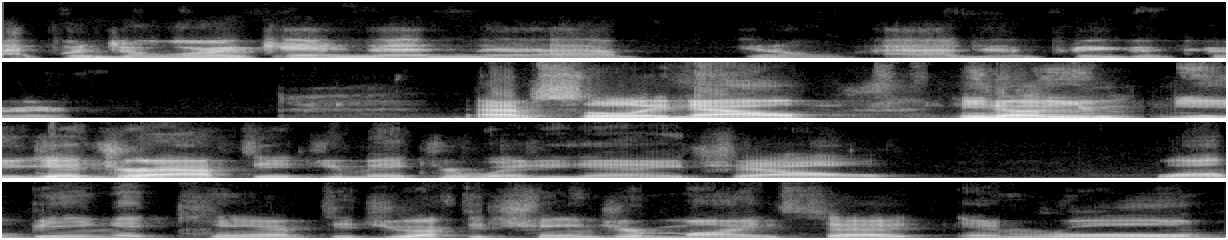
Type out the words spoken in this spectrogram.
I put the work in and, uh, you know, I had a pretty good career. Absolutely. Now, you know, you, you get drafted, you make your way to the NHL. While being at camp, did you have to change your mindset and role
